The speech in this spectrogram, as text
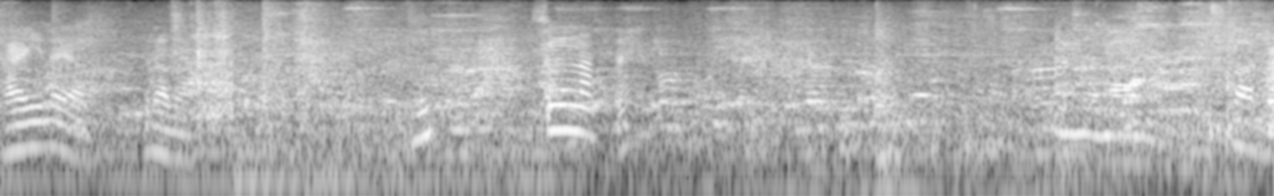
다행이네요. 그나마. 쑥라떼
